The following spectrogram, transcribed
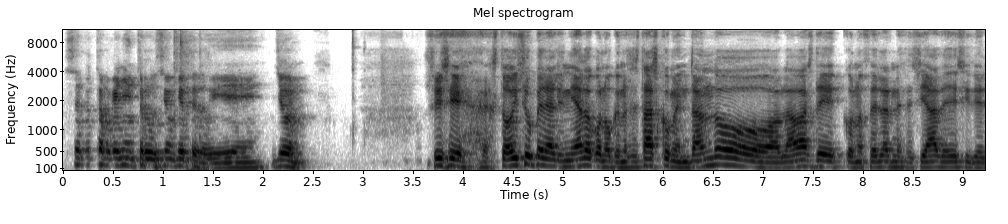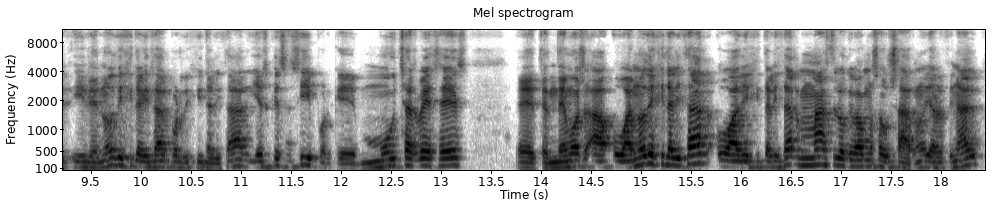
esta pequeña introducción que te doy, eh, John? Sí, sí, estoy súper alineado con lo que nos estás comentando. Hablabas de conocer las necesidades y de, no digitalizar por digitalizar. Y es que es así, porque muchas veces eh, tendemos a, o a no digitalizar o a digitalizar más de lo que vamos a usar, ¿no? Y al final,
